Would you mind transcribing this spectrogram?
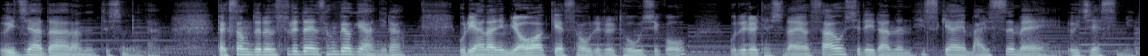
의지하다 라는 뜻입니다. 백성들은 수리된 성벽이 아니라 우리 하나님 여호와께서 우리를 도우시고 우리를 대신하여 싸우시리라는 히스기야의 말씀에 의지했습니다.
